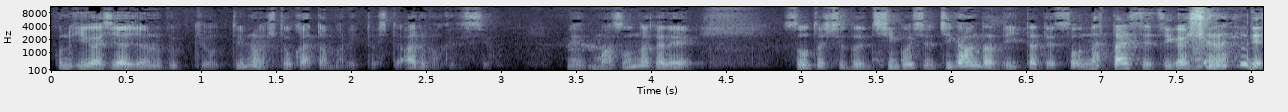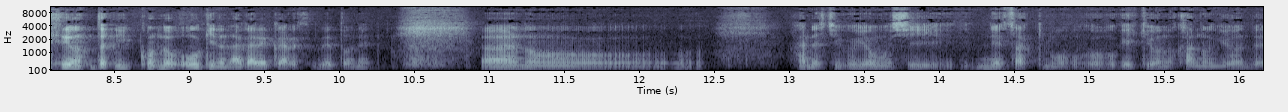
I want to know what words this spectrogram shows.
この東アジアの仏教っていうのは一塊としてあるわけですよ。ねまあ、その中で相当宗と信仰宗違うんだって言ったってそんな大して違いじゃないんですよ本当にこの大きな流れからするとね。あの羽地を読むし、ね、さっきも法華経の可能行で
